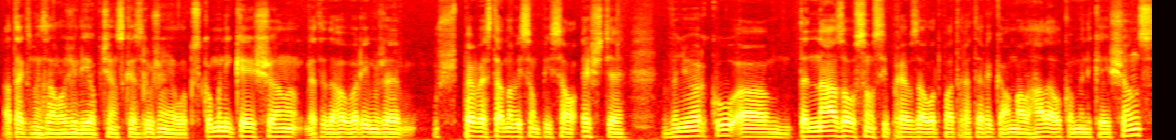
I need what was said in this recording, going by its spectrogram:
A tak sme založili občianske združenie Lux Communication. Ja teda hovorím, že už prvé stanovy som písal ešte v New Yorku a ten názov som si prevzal od Patra Tereka, on mal Hadal Communications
